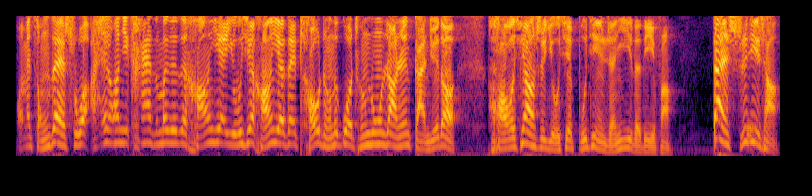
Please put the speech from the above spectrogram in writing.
我们总在说，哎呦，你看怎么这这行业有一些行业在调整的过程中，让人感觉到好像是有些不尽人意的地方。但实际上，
